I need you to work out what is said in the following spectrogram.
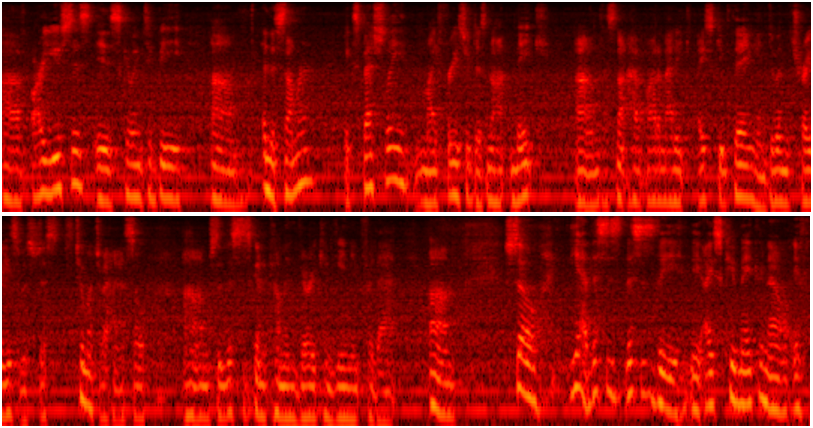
of our uses is going to be um, in the summer, especially. My freezer does not make, um, does not have automatic ice cube thing, and doing the trays was just too much of a hassle. Um, so this is going to come in very convenient for that. Um, so yeah, this is this is the the ice cube maker. Now, if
